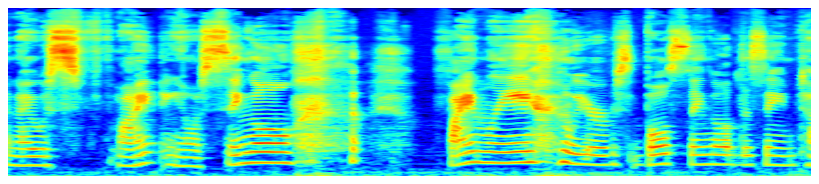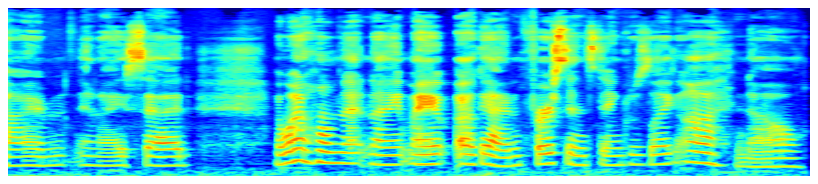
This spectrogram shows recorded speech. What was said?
And I was fine, you know, single. Finally, we were both single at the same time. And I said, I went home that night. My, again, first instinct was like, ah, oh, no.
